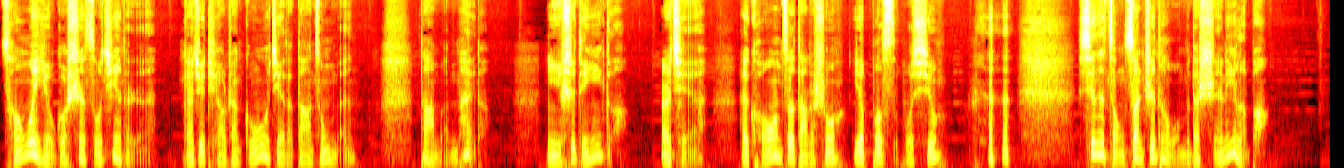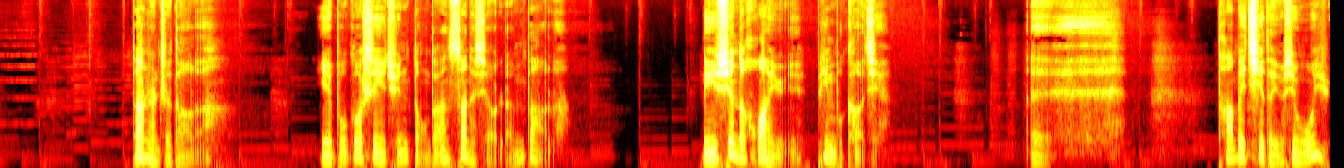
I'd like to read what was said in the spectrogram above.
从未有过世俗界的人敢去挑战古武界的大宗门、大门派的，你是第一个，而且还狂妄自大的说要不死不休。现在总算知道我们的实力了吧？当然知道了，也不过是一群懂得暗算的小人罢了。李炫的话语并不客气。呃，他被气得有些无语。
